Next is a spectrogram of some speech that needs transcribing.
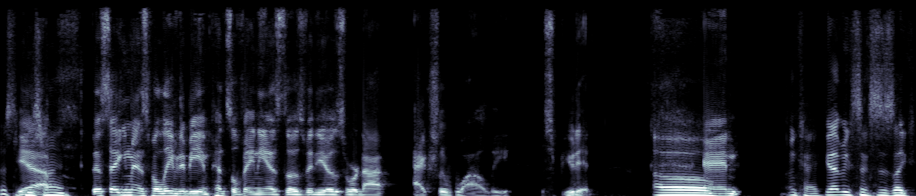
Rest in peace, Yeah. Ryan. The segment is believed to be in Pennsylvania as those videos were not actually wildly disputed. Oh, And okay, that makes sense. Is like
